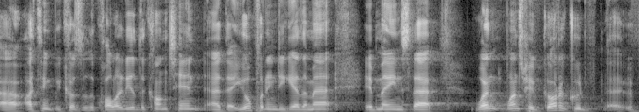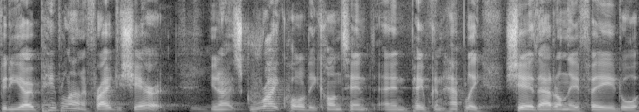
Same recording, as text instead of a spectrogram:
uh, I think, because of the quality of the content uh, that you're putting together, Matt, it means that when, once we've got a good uh, video, people aren't afraid to share it. You know, it's great quality content, and people can happily share that on their feed or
